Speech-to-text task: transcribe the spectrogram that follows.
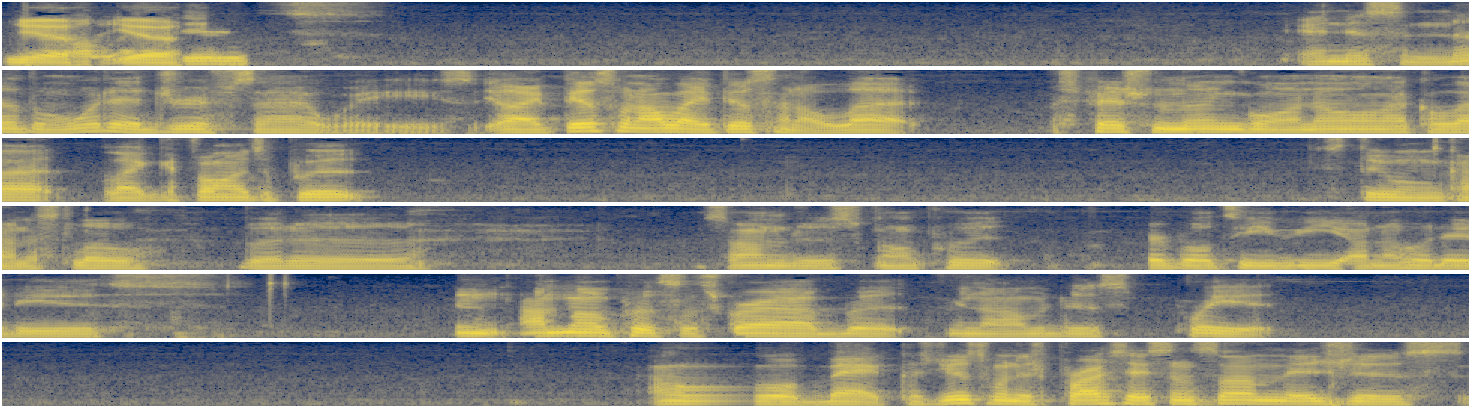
Yeah, like yeah. this. And it's another one. What that drift sideways? Like this one, I like this one a lot, especially when nothing going on like a lot. Like if I wanted to put, still kind of slow, but uh. So I'm just gonna put Turbo TV. I know who that is. And I'm gonna put subscribe, but you know, I'm gonna just play it. I'm gonna go back because just when it's processing something, it's just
